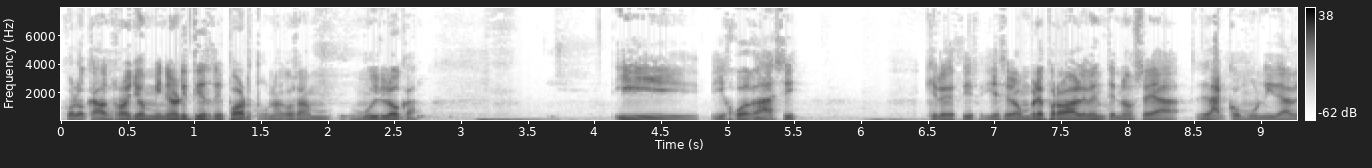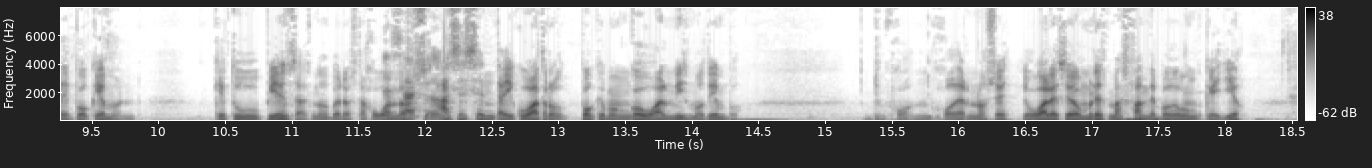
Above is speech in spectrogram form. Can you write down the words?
colocados rollo Minority Report, una cosa muy loca. Y, y juega así, quiero decir. Y ese hombre probablemente no sea la comunidad de Pokémon que tú piensas, ¿no? Pero está jugando a Exacto. a 64 Pokémon Go al mismo tiempo. Jo- Joder, no sé. Igual ese hombre es más fan de Pokémon que yo.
